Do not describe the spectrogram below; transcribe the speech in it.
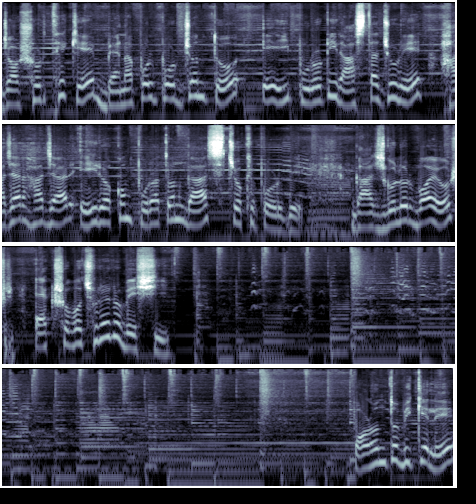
যশোর থেকে বেনাপোল পর্যন্ত এই পুরোটি রাস্তা জুড়ে হাজার হাজার এই রকম পুরাতন গাছ চোখে পড়বে। গাছগুলোর বয়স একশো বছরেরও বেশি। পড়ন্ত বিকেলে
